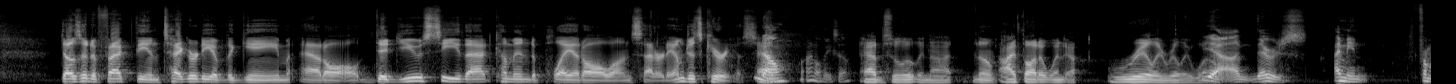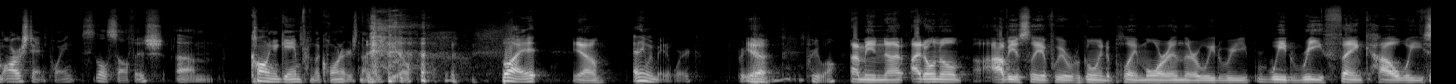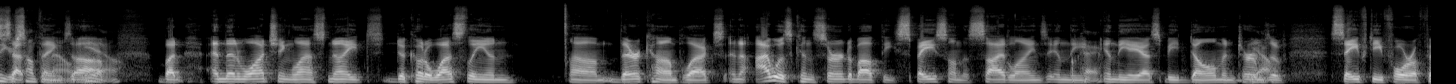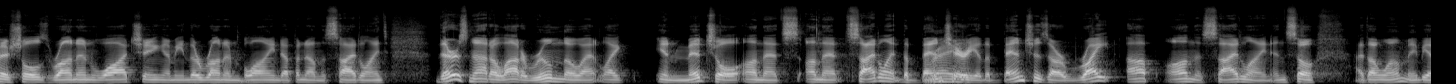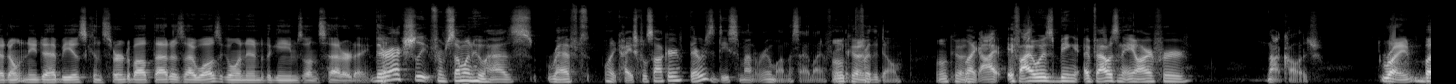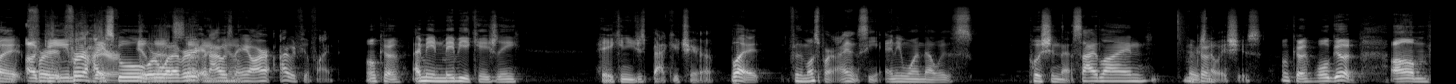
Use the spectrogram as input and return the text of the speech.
does it affect the integrity of the game at all did you see that come into play at all on saturday i'm just curious no, I don't think so. Absolutely not. No. I thought it went really, really well. Yeah, um, there was. I mean, from our standpoint, it's a little selfish. Um, calling a game from the corner is not a big deal, but yeah I think we made it work. Pretty, Yeah. pretty well. I mean, I, I don't know. Obviously, if we were going to play more in there, we'd re, we'd rethink how we Figure set things out, up. yeah. But and then watching last night Dakota Wesleyan, um, their complex, and I was concerned about the space on the sidelines in the Okay. in the ASB dome in terms Yeah. of safety for officials running, watching. I mean, they're running blind up and down the sidelines. There's not a lot of room though at like in Mitchell on that on that sideline, the bench Right. area. The benches are right up on the sideline, and so I thought, well, maybe I don't need to be as concerned about that as I was going into the games on Saturday. There actually, from someone who has revved like high school soccer, there was a decent amount of room on the sideline for, Okay. for the dome. Okay, Like I, if I was being, if I was an AR for, not college, right, but for, for high school or whatever, setting, and I was yeah. an AR, I would feel fine. Okay, I mean, maybe occasionally, hey, can you just back your chair up? But for the most part, I didn't see anyone that was pushing that sideline. There was Okay. no issues. okay, well, good. Um,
